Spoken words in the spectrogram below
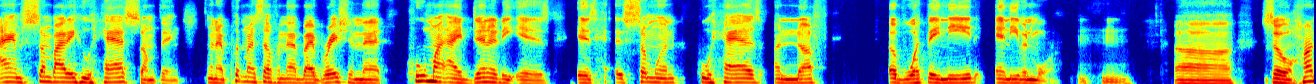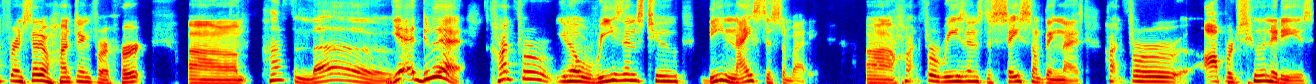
I am somebody who has something, and I put myself in that vibration that who my identity is is, is someone who has enough of what they need and even more. Mhm. Uh, so hunt for instead of hunting for hurt, um, Hunt for love. yeah, do that. Hunt for you know reasons to be nice to somebody. Uh, hunt for reasons to say something nice. Hunt for opportunities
